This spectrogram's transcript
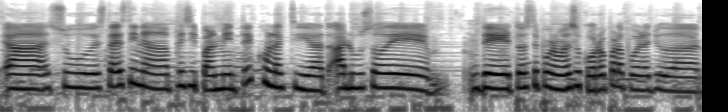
Uh, su, está destinada principalmente con la actividad al uso de, de todo este programa de socorro para poder ayudar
